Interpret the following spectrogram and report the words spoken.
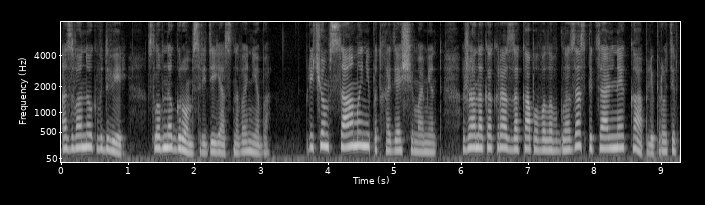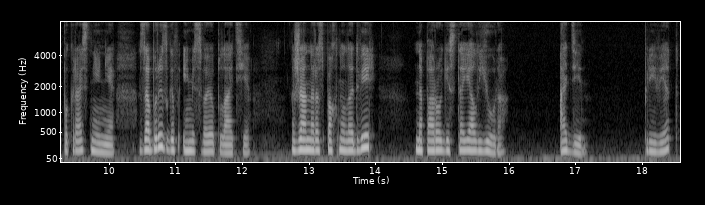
а звонок в дверь, словно гром среди ясного неба. Причем в самый неподходящий момент Жанна как раз закапывала в глаза специальные капли против покраснения, забрызгав ими свое платье. Жанна распахнула дверь. На пороге стоял Юра. Один. «Привет»,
